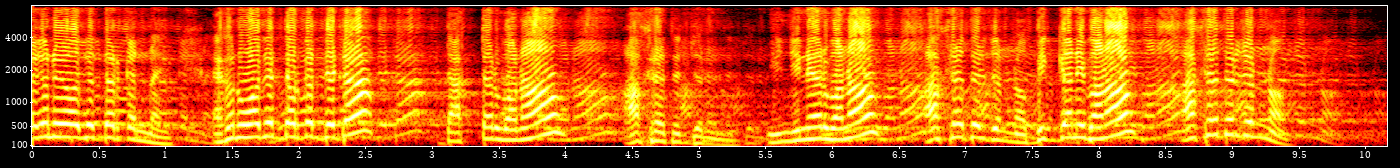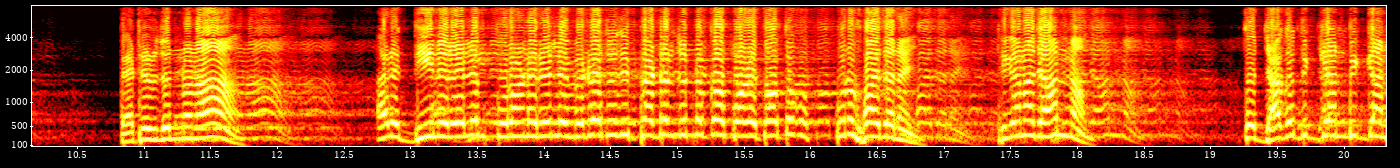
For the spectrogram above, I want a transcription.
এখন ওয়াজের দরকার নাই। এখন ওয়াজের দরকার যেটা? ডাক্তার বানাও, আখরাতের জন্য। ইঞ্জিনিয়ার বানাও, আখরাতের জন্য। বিজ্ঞানী বানাও, আখরাতের জন্য। পেটের জন্য না। আরে দিনের এলেম, কোরআনের এলেম এটা যদি পেটের জন্য কেউ পড়ে, তাও তো কোনো ফায়দা নাই। ঠিকানা জাহান নাম তো জাগতিক জ্ঞান, বিজ্ঞান,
